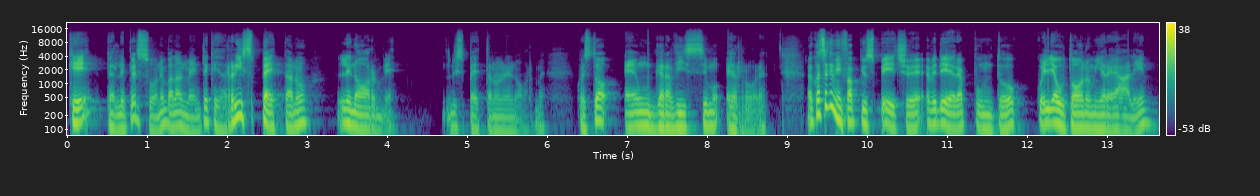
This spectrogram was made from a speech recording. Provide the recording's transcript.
che per le persone banalmente che rispettano le norme. Rispettano le norme. Questo è un gravissimo errore. La cosa che mi fa più specie è vedere appunto quegli autonomi reali.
